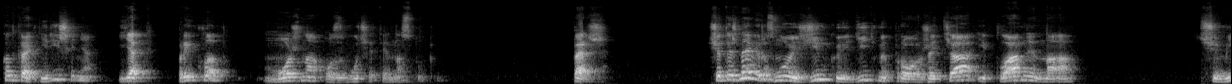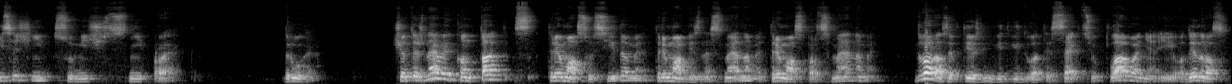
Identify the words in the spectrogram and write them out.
Конкретні рішення, як приклад можна озвучити наступний. Перше. Щотижневі розмови з жінкою і дітьми про життя і плани на щомісячні сумісні проекти. Друге. Щотижневий контакт з трьома сусідами, трьома бізнесменами, трьома спортсменами, два рази в тиждень відвідувати секцію плавання і один раз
